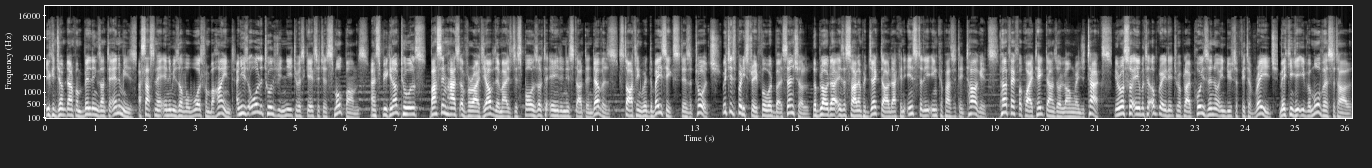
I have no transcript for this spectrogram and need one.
You can jump down from buildings onto enemies, assassinate enemies over walls from behind, and use all the tools you need to escape such as smoke bombs. And speaking of tools, Basim has a variety of them at his disposal to aid in his stealth endeavors. Starting with the basics, there's a torch, which is pretty straightforward but essential. The blow dart is a silent projectile that can instantly incapacitate targets, perfect for quiet takedowns or long range attacks. You're also able to upgrade it to apply poison or induce a fit of rage, making it even more versatile.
